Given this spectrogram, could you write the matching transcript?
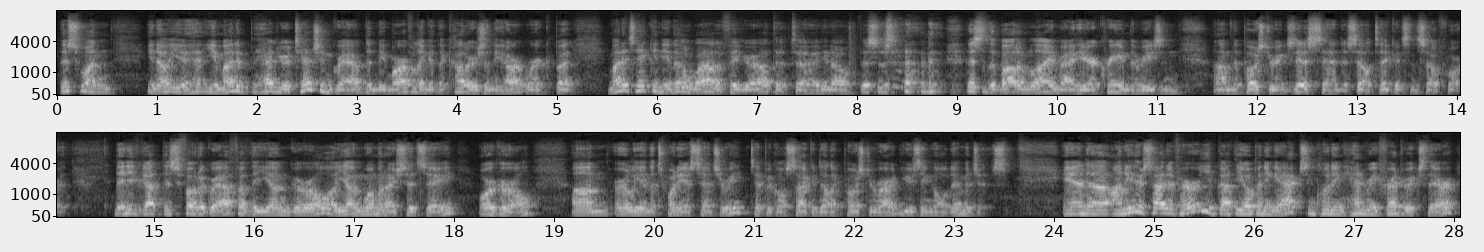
This one, you know, you, you might have had your attention grabbed and be marveling at the colors and the artwork, but it might have taken you a little while to figure out that, uh, you know, this is, this is the bottom line right here, Cream, the reason um, the poster exists and to sell tickets and so forth. Then you've got this photograph of the young girl, a young woman I should say, or girl, um, early in the 20th century, typical psychedelic poster art using old images. And uh, on either side of her, you've got the opening acts, including Henry Fredericks there,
